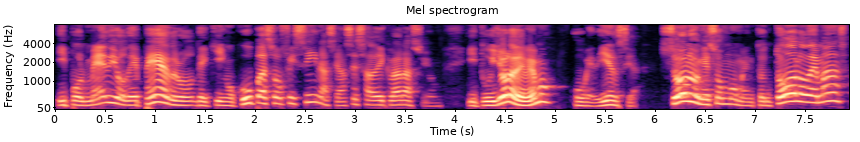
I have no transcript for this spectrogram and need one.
y por medio de Pedro, de quien ocupa esa oficina, se hace esa declaración. Y tú y yo le debemos obediencia. Solo en esos momentos. En todo lo demás,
